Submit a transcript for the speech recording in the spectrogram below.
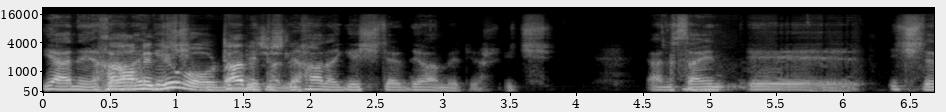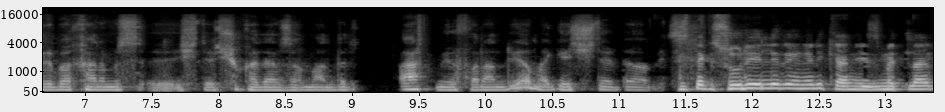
Yani Devam hala ediyor geç- mu oradan tabii, geçişler? Tabii hala geçişler devam ediyor. Hiç. Yani Sayın e, İçişleri Bakanımız e, işte şu kadar zamandır artmıyor falan diyor ama geçişler devam ediyor. Siz peki Suriyelilere yönelik yani hizmetler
